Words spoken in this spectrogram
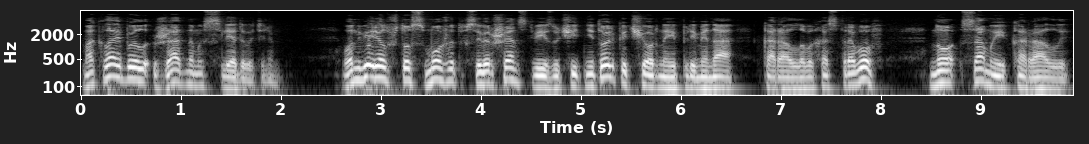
Маклай был жадным исследователем. Он верил, что сможет в совершенстве изучить не только черные племена коралловых островов, но самые кораллы,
